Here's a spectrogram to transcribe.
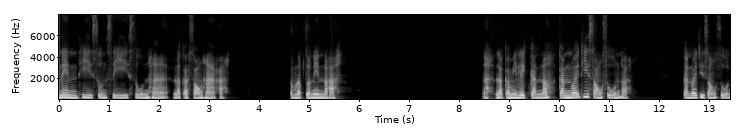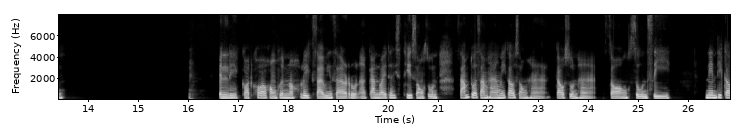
เน้นที่ศูนย์สี่ศูนย์ห้าแล้วก็สองห้าค่ะสำหรับตัวเน้นเนาะคะอะแล้วก็มีเลขกันเนาะกันไว้ที่สองศูนย์ค่ะ กันไว้ที่สองศูนย์เป็นเลขกอดคอของเพิ่นเนาะเลขสายวิ่งสายรูดอะกันไว้ที่ที่สองศูนย์สามตัวสามหางมีเก้าสองห้าเก้าศูนย์ห้าสองศูนย์สี่ เน้นที่เก้า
